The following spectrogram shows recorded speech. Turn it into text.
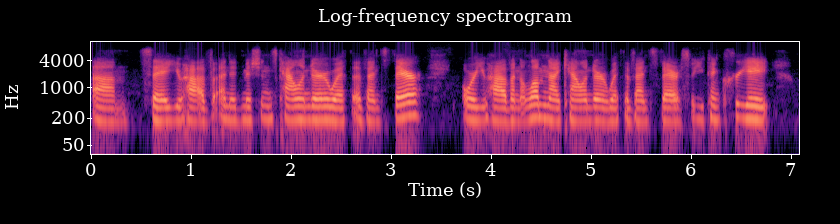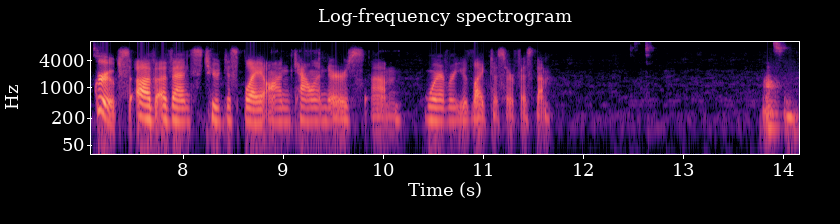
Um, say you have an admissions calendar with events there, or you have an alumni calendar with events there. So you can create groups of events to display on calendars um, wherever you'd like to surface them. Awesome.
